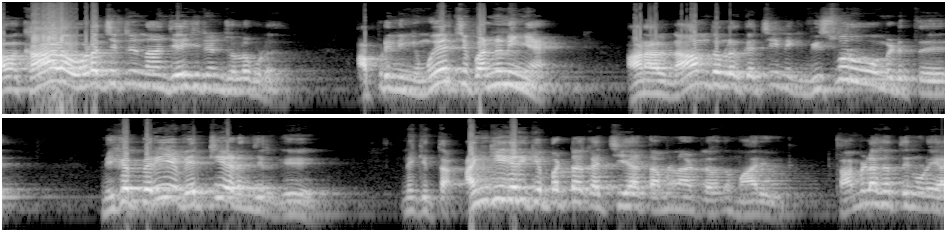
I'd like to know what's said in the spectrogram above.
அவன் காலை உடைச்சிட்டு நான் ஜெயிச்சிட்டேன்னு சொல்லக்கூடாது. அப்படி நீங்கள் முயற்சி பண்ணுனீங்க. ஆனால் நாம் தமிழர் கட்சி இன்னைக்கு விஸ்வரூபம் எடுத்து மிகப்பெரிய வெற்றி அடைஞ்சிருக்கு. இன்னைக்கு த அங்கீகரிக்கப்பட்ட கட்சியாக தமிழ்நாட்டில் வந்து மாறிவிட்டு தமிழகத்தினுடைய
